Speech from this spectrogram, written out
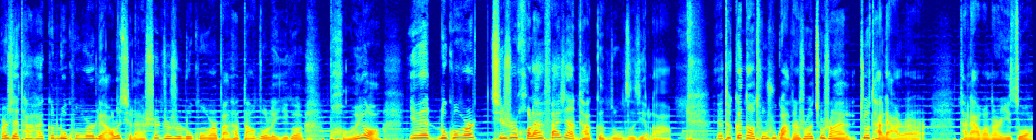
而且他还跟陆空文儿聊了起来，甚至是陆空文儿把他当做了一个朋友。因为陆空文儿其实后来发现他跟踪自己了，因为他跟到图书馆的时候就剩下就他俩人。他俩往那儿一坐，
